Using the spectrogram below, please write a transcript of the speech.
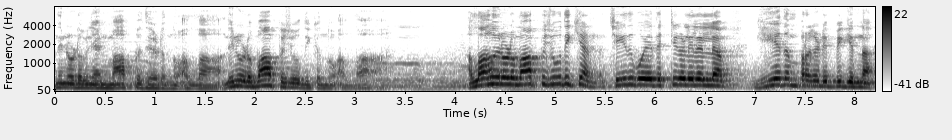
നിന്നോട് ഞാൻ മാപ്പ് തേടുന്നു അള്ളാഹ് നിന്നോട് മാപ്പ് ചോദിക്കുന്നു അള്ളാഹ് അള്ളാഹുവിനോട് മാപ്പ് ചോദിക്കാൻ ചെയ്തു പോയ തെറ്റുകളിലെല്ലാം ഖേദം പ്രകടിപ്പിക്കുന്ന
